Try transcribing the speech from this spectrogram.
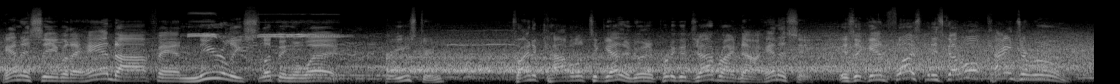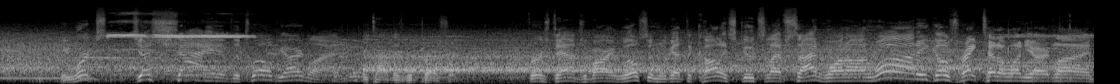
Hennessey with a handoff and nearly slipping away for Eastern. Trying to cobble it together, doing a pretty good job right now. Hennessey is again flush, but he's got all kinds of room. He works just shy of the 12-yard line. Every time there's been pressure. First down, Jabari Wilson will get the call. He scoots left side, one-on-one. He goes right to the one-yard line.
